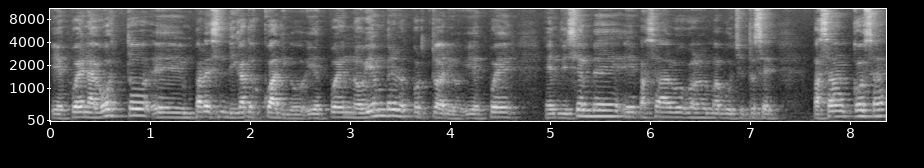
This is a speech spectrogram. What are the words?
Y después en agosto eh, un par de sindicatos cuáticos. Y después en noviembre los portuarios. Y después en diciembre eh, pasaba algo con los mapuches. Entonces pasaban cosas,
